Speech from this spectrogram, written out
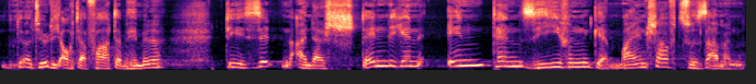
natürlich auch der Vater im Himmel, die sind in einer ständigen, intensiven Gemeinschaft zusammen.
